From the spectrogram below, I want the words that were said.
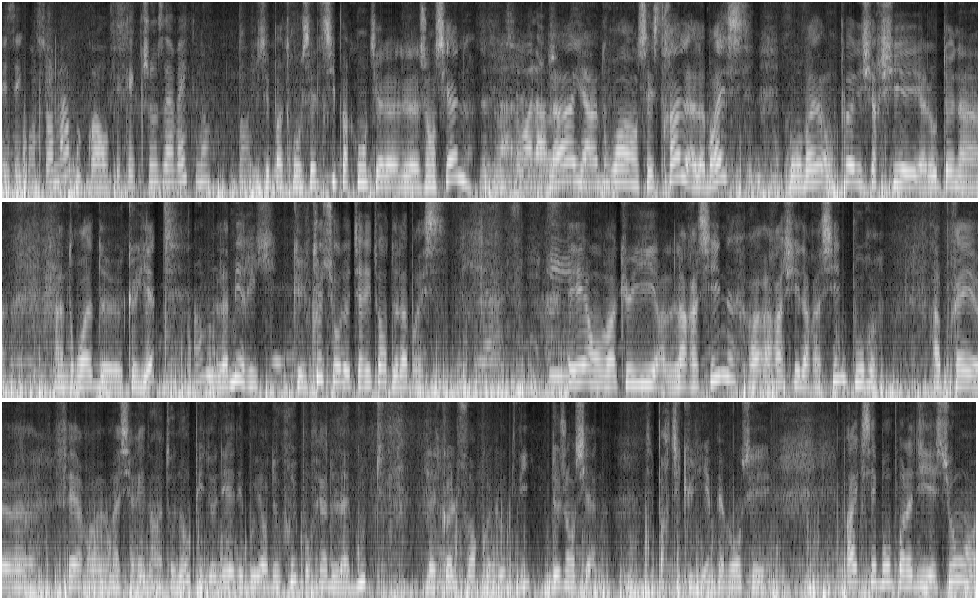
Et c'est consommable ou quoi On fait quelque chose avec, non Je sais pas trop. Celle-ci, par contre, il y a la, la gentiane. Ah, Voilà. Là, il y a un droit ancestral à la Bresse. On, va, on peut aller chercher à l'automne un, un droit de cueillette Ah à la mairie, que, que sur le territoire de la Bresse. Et on va cueillir la racine, ra- arracher la racine pour après euh, faire euh, macérer dans un tonneau, puis donner à des bouilleurs de cru pour faire de la goutte, de l'alcool fort, quoi, de l'eau de vie, de gentiane. C'est particulier, mais bon, c'est. Il paraît que c'est bon pour la digestion, euh,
